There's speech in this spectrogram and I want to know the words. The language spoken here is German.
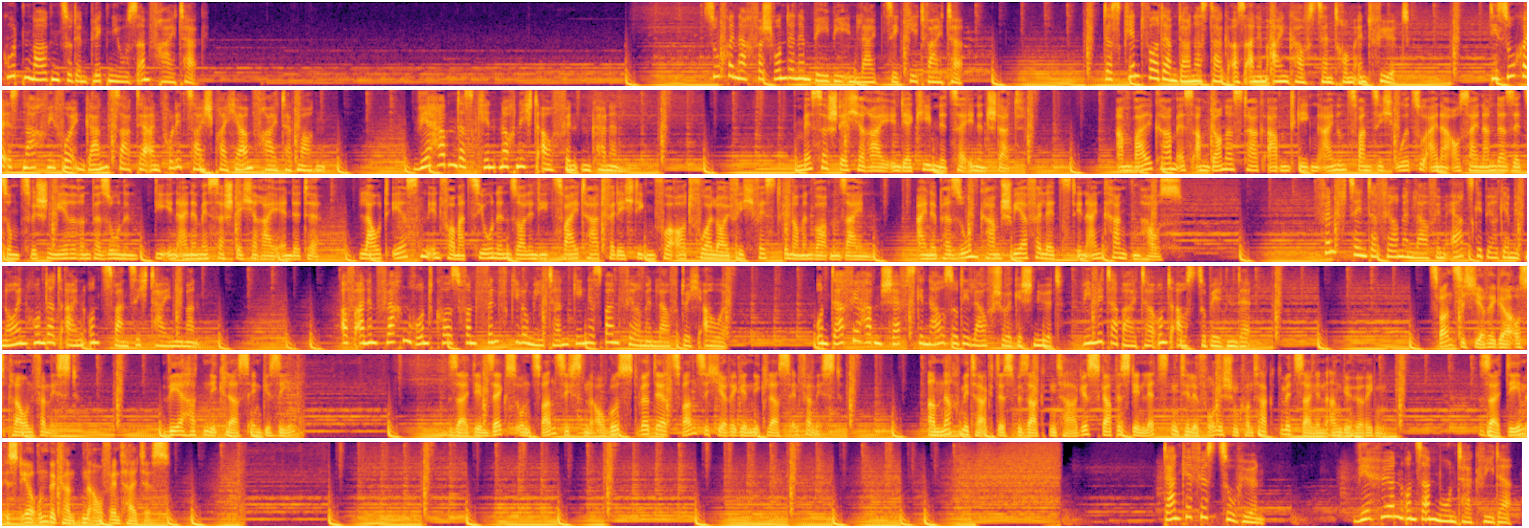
Guten Morgen zu den Blick News am Freitag. Suche nach verschwundenem Baby in Leipzig geht weiter. Das Kind wurde am Donnerstag aus einem Einkaufszentrum entführt. Die Suche ist nach wie vor in Gang, sagte ein Polizeisprecher am Freitagmorgen. Wir haben das Kind noch nicht auffinden können. Messerstecherei in der Chemnitzer Innenstadt. Am Wall kam es am Donnerstagabend gegen 21 Uhr zu einer Auseinandersetzung zwischen mehreren Personen, die in einer Messerstecherei endete. Laut ersten Informationen sollen die zwei Tatverdächtigen vor Ort vorläufig festgenommen worden sein. Eine Person kam schwer verletzt in ein Krankenhaus. 15. Firmenlauf im Erzgebirge mit 921 Teilnehmern. Auf einem flachen Rundkurs von 5 Kilometern ging es beim Firmenlauf durch Aue. Und dafür haben Chefs genauso die Laufschuhe geschnürt, wie Mitarbeiter und Auszubildende. 20-Jähriger aus Plauen vermisst. Wer hat Niklas N. gesehen? Seit dem 26. August wird der 20-jährige Niklas N. vermisst. Am Nachmittag des besagten Tages gab es den letzten telefonischen Kontakt mit seinen Angehörigen. Seitdem ist er unbekannten Aufenthaltes. Danke fürs Zuhören. Wir hören uns am Montag wieder.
